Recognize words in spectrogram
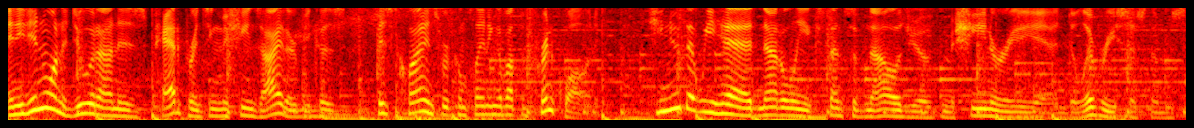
and he didn't want to do it on his pad printing machines either because his clients were complaining about the print quality. He knew that we had not only extensive knowledge of machinery and delivery systems,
